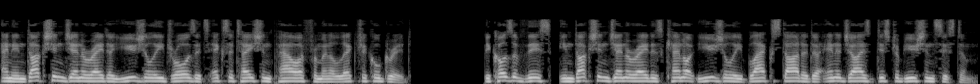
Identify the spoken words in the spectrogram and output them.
An induction generator usually draws its excitation power from an electrical grid. Because of this, induction generators cannot usually black-started or energized distribution system.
